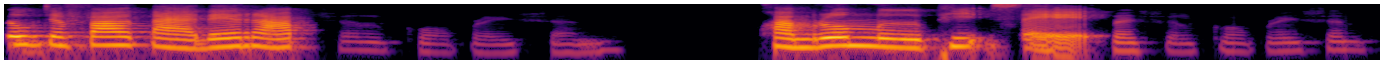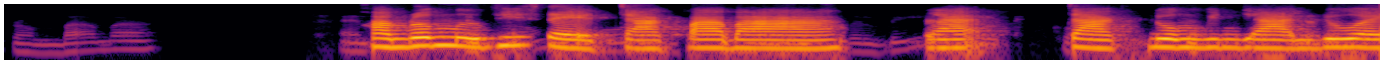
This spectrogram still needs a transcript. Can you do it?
ลูกจะเฝ้าแต่ได้รับ ความร่วมมือพิเศษ ความร่วมมือพิเศษจากบาบา และจากดวงวิญญาณด้วย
